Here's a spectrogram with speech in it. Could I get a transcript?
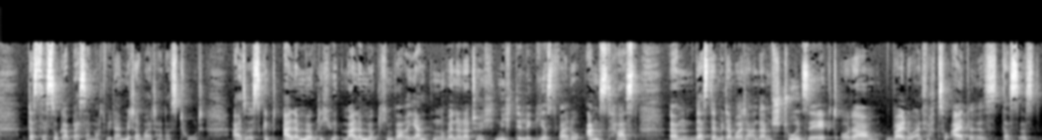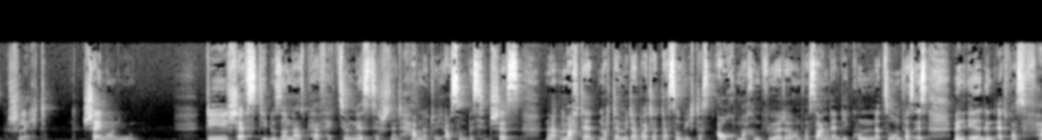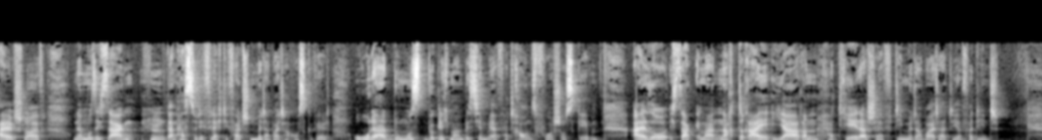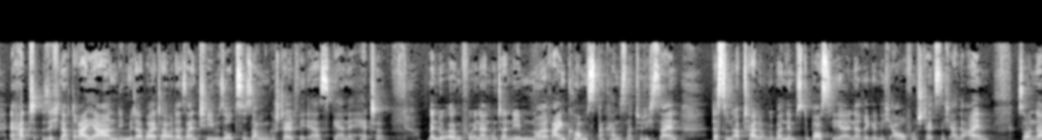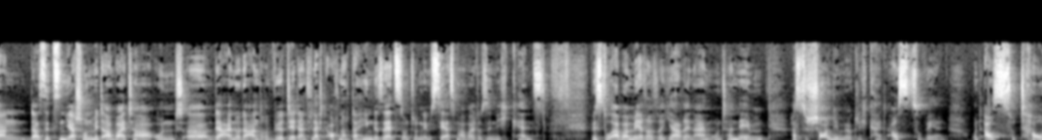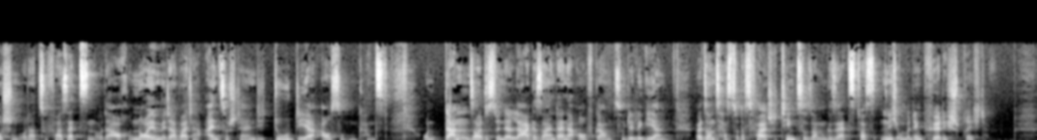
dass das sogar besser macht, wie dein Mitarbeiter das tut. Also es gibt alle, möglich, alle möglichen Varianten. Und wenn du natürlich nicht delegierst, weil du Angst hast, ähm, dass der Mitarbeiter an deinem Stuhl sägt oder weil du einfach zu eitel ist, das ist schlecht. Shame on you. Die Chefs, die besonders perfektionistisch sind, haben natürlich auch so ein bisschen Schiss. Ne? Macht, der, macht der Mitarbeiter das so, wie ich das auch machen würde? Und was sagen denn die Kunden dazu? Und was ist, wenn irgendetwas falsch läuft? Und dann muss ich sagen, hm, dann hast du dir vielleicht die falschen Mitarbeiter ausgewählt. Oder du musst wirklich mal ein bisschen mehr Vertrauensvorschuss geben. Also ich sage immer, nach drei Jahren hat jeder Chef die Mitarbeiter, die er verdient. Er hat sich nach drei Jahren die Mitarbeiter oder sein Team so zusammengestellt, wie er es gerne hätte. Wenn du irgendwo in ein Unternehmen neu reinkommst, dann kann es natürlich sein, dass du eine Abteilung übernimmst. Du baust die ja in der Regel nicht auf und stellst nicht alle ein, sondern da sitzen ja schon Mitarbeiter und äh, der ein oder andere wird dir dann vielleicht auch noch dahingesetzt und du nimmst sie erstmal, weil du sie nicht kennst. Bist du aber mehrere Jahre in einem Unternehmen, hast du schon die Möglichkeit auszuwählen und auszutauschen oder zu versetzen oder auch neue Mitarbeiter einzustellen, die du dir aussuchen kannst. Und dann solltest du in der Lage sein, deine Aufgaben zu delegieren, weil sonst hast du das falsche Team zusammengesetzt, was nicht unbedingt für dich spricht.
